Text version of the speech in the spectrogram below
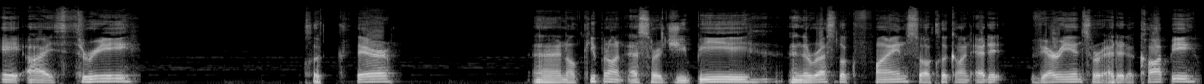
AI3. Click there. And I'll keep it on sRGB and the rest look fine. So I'll click on edit variants or edit a copy.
